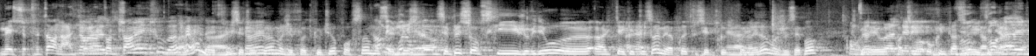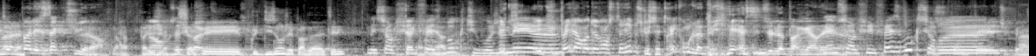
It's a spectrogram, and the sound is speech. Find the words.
Mais ce- putain, on arrête pas d'entendre parler. et tout, bah Bah ouais. non, mais Bah tous oui, ces trucs-là, moi j'ai pas de culture pour ça. Moi, Non, mais c'est plus, c'est sur ce qui est jeux vidéo, euh, et tout ça, mais après tous ces trucs ouais. conneries-là, moi je sais pas. Je connais regarde pas la pratiquement aucune Vous, personne vous regardez peut-être pas les actus alors. Ah, Ça fait plus de 10 ans que j'ai pas regardé la télé. Mais sur le fil. Facebook, tu vois jamais. et tu euh, payes la redevance télé parce que c'est très con de la payer si tu l'as pas regardé. Même euh. sur le fil Facebook, sur. Sur euh. Bah,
